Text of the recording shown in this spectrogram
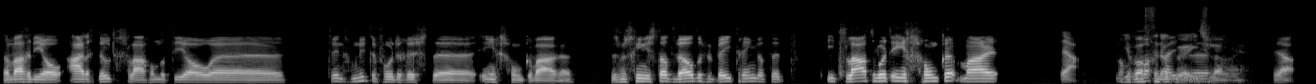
dan waren die al aardig doodgeslagen, omdat die al 20 minuten voor de rust ingeschonken waren. Dus misschien is dat wel de verbetering, dat het iets later wordt ingeschonken. Maar ja. Nog je wacht dan ook weer uh, iets langer. Ja,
